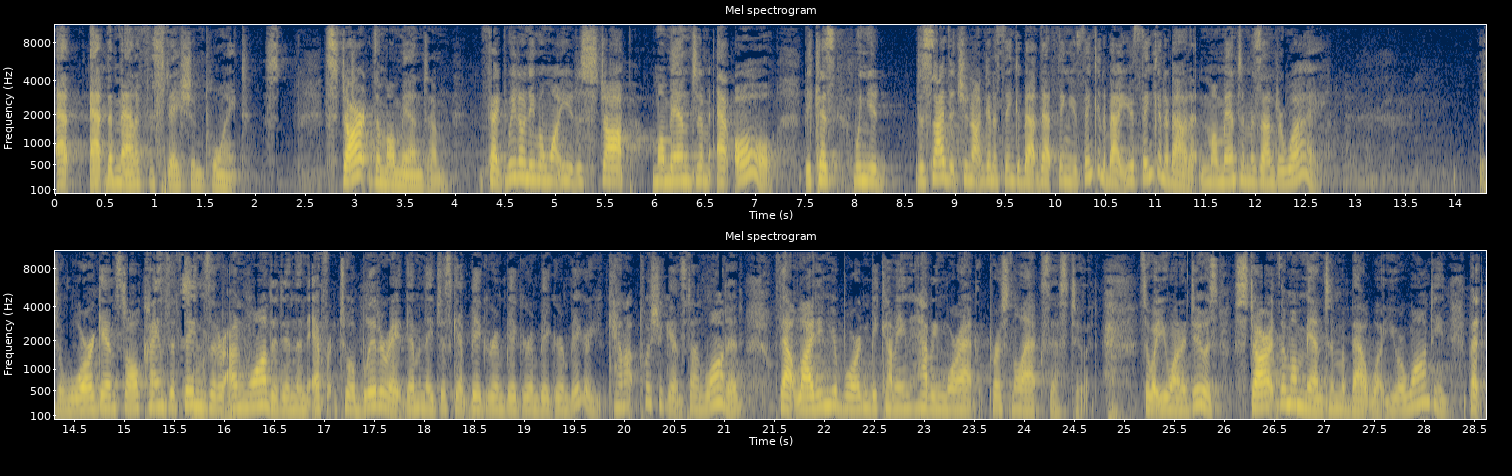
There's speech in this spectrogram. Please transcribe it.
at, at the manifestation point. Start the momentum. In fact, we don't even want you to stop momentum at all because when you decide that you're not going to think about that thing you're thinking about, you're thinking about it and momentum is underway. There's a war against all kinds of things that are unwanted in an effort to obliterate them, and they just get bigger and bigger and bigger and bigger. You cannot push against unwanted without lighting your board and becoming having more ac- personal access to it. So what you want to do is start the momentum about what you are wanting. But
